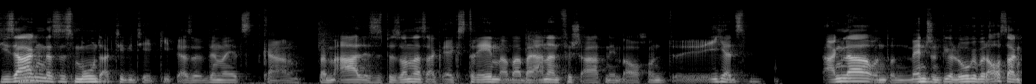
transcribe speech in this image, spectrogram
die sagen, dass es Mondaktivität gibt. Also wenn man jetzt, keine Ahnung, beim Aal ist es besonders extrem, aber bei anderen Fischarten eben auch. Und äh, ich als Angler und, und Mensch und Biologe würde auch sagen,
